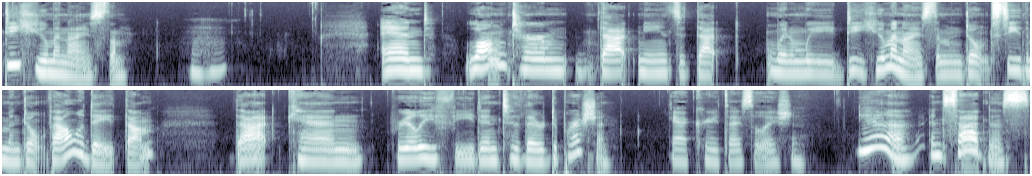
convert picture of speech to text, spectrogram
dehumanize them. Mm-hmm. And long term, that means that, that when we dehumanize them and don't see them and don't validate them, that can really feed into their depression. Yeah, it creates isolation. Yeah, and sadness.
